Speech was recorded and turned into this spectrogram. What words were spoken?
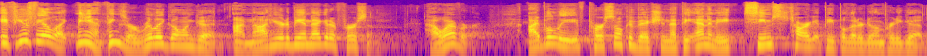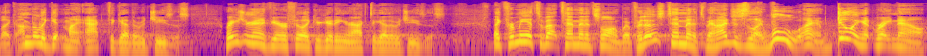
If you feel like, man, things are really going good, I'm not here to be a negative person. However, I believe personal conviction that the enemy seems to target people that are doing pretty good. Like, I'm really getting my act together with Jesus. Raise your hand if you ever feel like you're getting your act together with Jesus. Like, for me, it's about 10 minutes long, but for those 10 minutes, man, I just like, woo, I am doing it right now.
